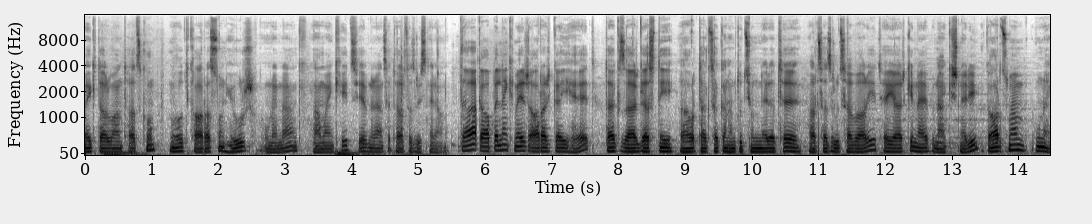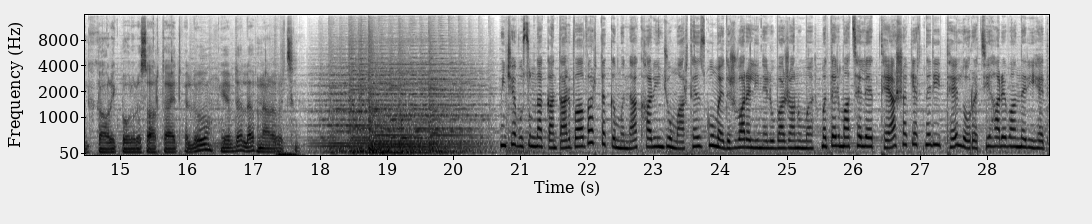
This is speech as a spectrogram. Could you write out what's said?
1 տարվա ընթացքում մոտ 40 հյուր ունենանք համայնքից եւ նրանց հետ հարցազրույցներ անենք։ Դա կապել ենք մեր առարկայի հետ, դա կզարգացնի հաղորդակցական հմտությունները թե հարցազրույցավարի, թե իհարկե նաեւ բնակիչների։ Կարծում եմ ունենք կարիք բոլորս արտահայտվելու եւ դա լավ հնարավորություն է։ Մինչև ուսումնական տարվա ավարտը կմնա Խարինջում արդեն զգում է դժվար է լինելու բաժանումը։ Մտերմացել է թե աշակերտների, թե լորեցի հարևանների հետ։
